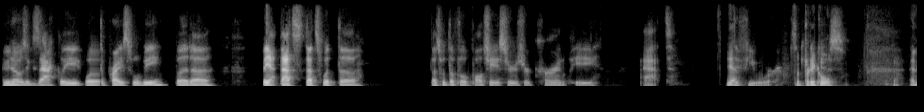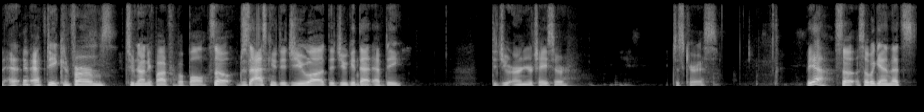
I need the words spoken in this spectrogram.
Who knows exactly what the price will be? But uh, but yeah, that's that's what the that's what the football chasers are currently at. Yeah. If you were So pretty cool. And Yeah. FD confirms 295 for football. So, just asking you, did you uh did you get that. FD? Did you earn your chaser? Just curious. But yeah, so so again, that's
